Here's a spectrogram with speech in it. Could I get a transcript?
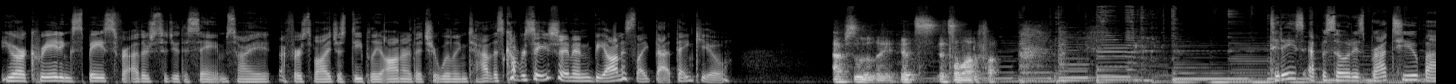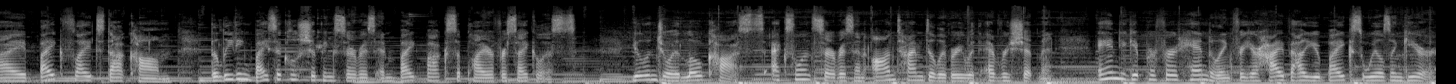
you are creating space for others to do the same. So I, uh, first of all, I just deeply honor that you're willing to have this conversation and be honest like that. Thank you. Absolutely, it's it's a lot of fun. Today's episode is brought to you by BikeFlights.com, the leading bicycle shipping service and bike box supplier for cyclists. You'll enjoy low costs, excellent service, and on time delivery with every shipment, and you get preferred handling for your high value bikes, wheels, and gear.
